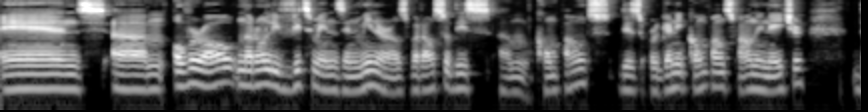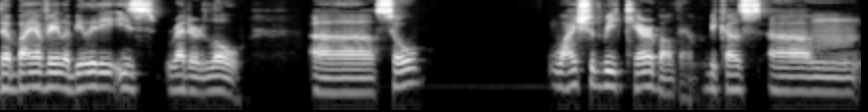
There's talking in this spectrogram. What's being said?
And um, overall, not only vitamins and minerals, but also these um, compounds, these organic compounds found in nature, the bioavailability is rather low. Uh, so why should we care about them? Because um,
